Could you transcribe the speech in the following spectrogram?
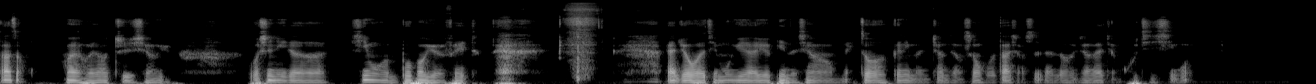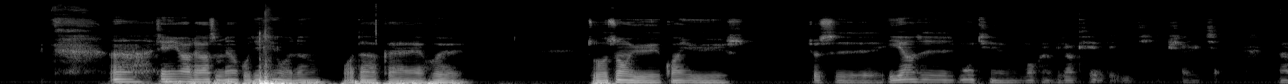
大家早，欢迎回到直香语，我是你的新闻播报员 Fate。感觉我的节目越来越变得像每周跟你们讲讲生活大小事，但都很像在讲国际新闻。嗯、呃，今天要聊什么样的国际新闻呢？我大概会着重于关于，就是一样是目前我可能比较 care 的议题下去讲。那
